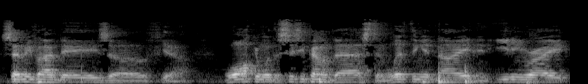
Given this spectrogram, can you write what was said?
75 days of, you know, walking with a 60 pound vest and lifting at night and eating right.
